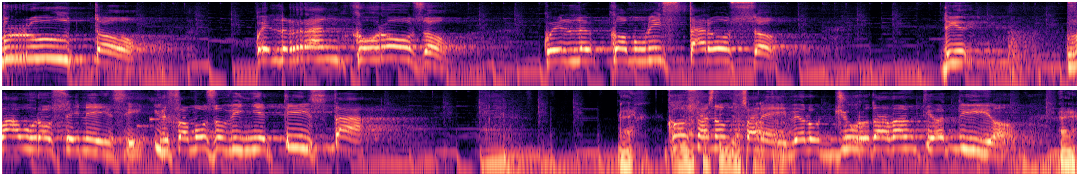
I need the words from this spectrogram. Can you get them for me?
brutto quel rancoroso quel comunista rosso di Vauro Senesi, il famoso vignettista. Eh, Cosa non farei, ve lo giuro davanti a Dio, eh.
